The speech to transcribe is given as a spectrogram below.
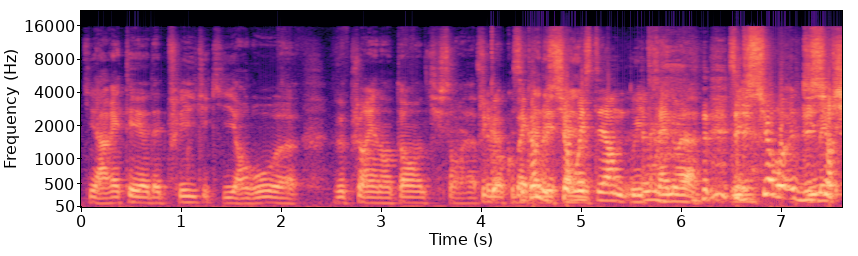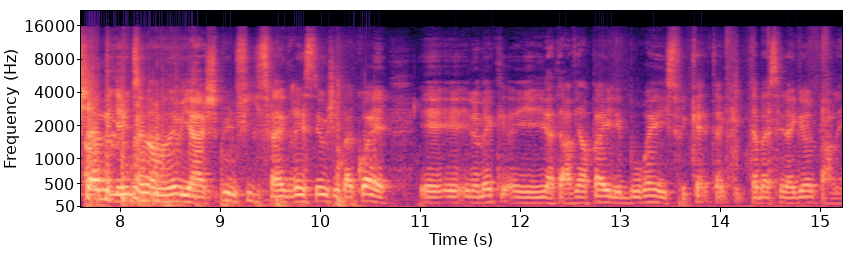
qui a arrêté d'être flic, et qui en gros veut plus rien entendre, qui sent C'est absolument comme, c'est le des sur scènes western. où il traîne, voilà. C'est du sur du sur. Il y a une scène à un moment donné où il y a, je sais plus, une fille qui se fait agresser ou je sais pas quoi, et, et, et- et le mec, il intervient pas, il est bourré, il se fait tabasser la gueule par les,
